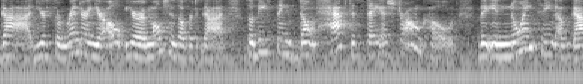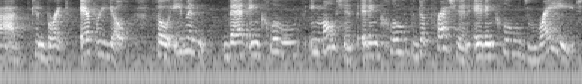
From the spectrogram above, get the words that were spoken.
God. You're surrendering your your emotions over to God. So these things don't have to stay a stronghold. The anointing of God can break every yoke. So even that includes emotions. It includes depression. It includes rage.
